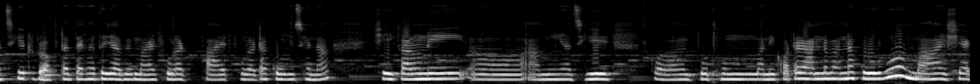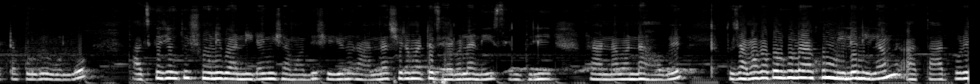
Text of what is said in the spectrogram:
আজকে একটু ডক্টর দেখাতে যাবে, মায়ের ফোলা, পায়ের ফোলাটা কমছে না। সেই কারণেই আমি আজকে প্রথম মানে কটা রান্না বান্না করব, মা এসে একটা করবে বলল। আজকে যেহেতু শনিবার, নিরামিষ আমাদের, সেই জন্য রান্না সেরকম একটা ঝামেলা নেই, সিম্পলি রান্না বান্না হবে। তো জামা কাপড়গুলো এখন মিলে নিলাম, আর তারপরে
